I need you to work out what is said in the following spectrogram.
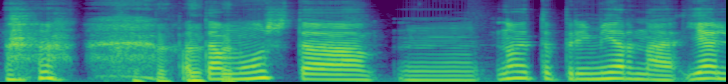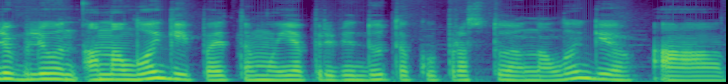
Потому что, ну, это примерно... Я люблю аналогии, поэтому я приведу такую простую аналогию. А,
